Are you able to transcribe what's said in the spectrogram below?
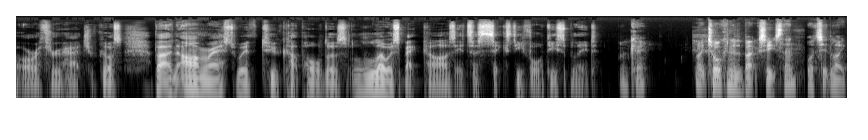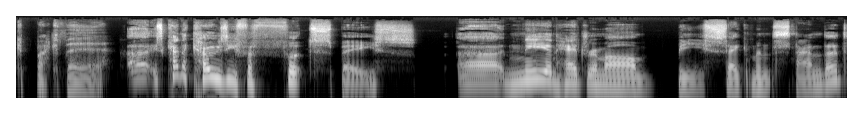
or a through hatch of course but an armrest with two cup holders lower spec cars it's a 60 40 split Okay. Right, talking to the back seats then. What's it like back there? uh, it's kind of cozy for foot space uh, knee and headroom are b segment standard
